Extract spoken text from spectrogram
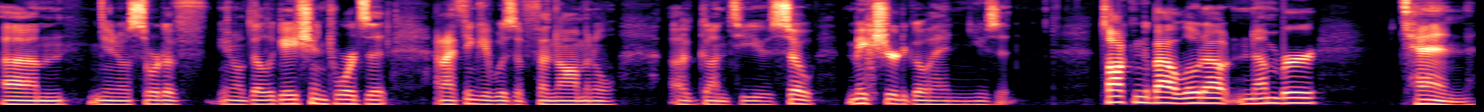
um, you know, sort of, you know, delegation towards it. And I think it was a phenomenal uh, gun to use. So make sure to go ahead and use it. Talking about loadout number 10.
